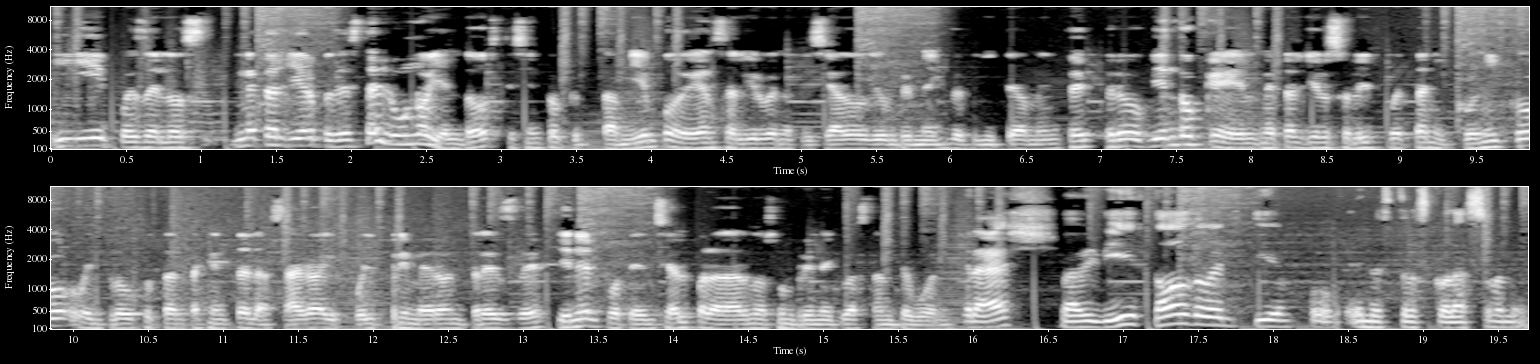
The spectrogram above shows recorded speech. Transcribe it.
Y pues de los Metal Gear, pues está el 1 y el 2, que siento que también podrían salir beneficiados de un remake definitivamente. Pero viendo que el Metal Gear Solid fue tan icónico o introdujo tanta gente a la saga y fue el primero en 3D, tiene el potencial para darnos un remake bastante bueno. Crash va a vivir todo el tiempo en nuestros corazones,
